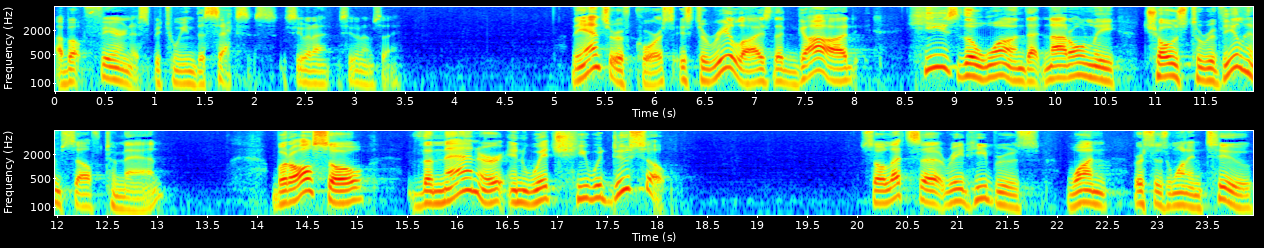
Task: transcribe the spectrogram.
about fairness between the sexes. You see what, I, see what I'm saying? The answer, of course, is to realize that God, He's the one that not only chose to reveal Himself to man, but also the manner in which He would do so. So let's uh, read Hebrews 1, verses 1 and 2,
